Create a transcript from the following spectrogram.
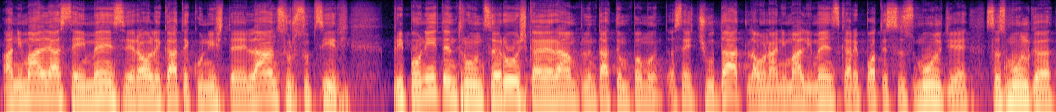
Animalele astea imense erau legate cu niște lanțuri subțiri, priponite într-un țăruș care era împlântat în pământ. Asta e ciudat la un animal imens care poate să smulge, să smulgă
